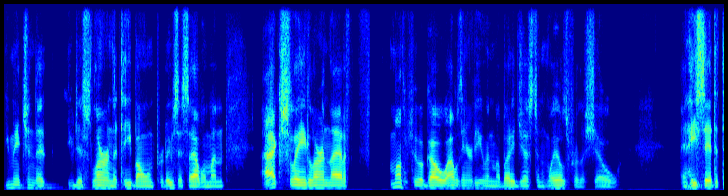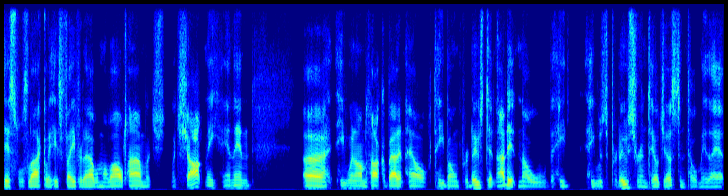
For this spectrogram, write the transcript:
you mentioned that you just learned that T Bone produced this album, and I actually learned that a month or two ago. I was interviewing my buddy Justin Wells for the show, and he said that this was likely his favorite album of all time, which which shocked me. And then uh, he went on to talk about it and how T Bone produced it, and I didn't know that he he was the producer until Justin told me that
